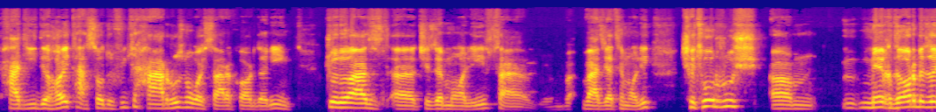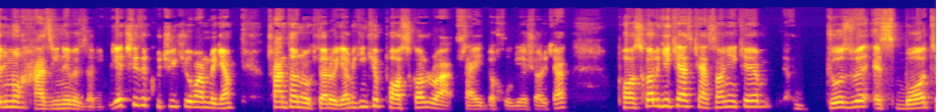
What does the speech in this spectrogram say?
پدیده های تصادفی که هر روز ما باید سر کار داریم جدا از چیز مالی وضعیت مالی چطور روش مقدار بذاریم و هزینه بذاریم؟ یه چیز کوچیکی رو من بگم چند تا نکته رو بگم. اینکه پاسکال رو سعید به خوبی اشاره کرد. پاسکال یکی از کسانی که جزو اثبات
